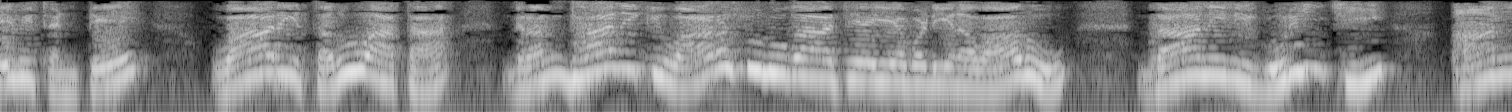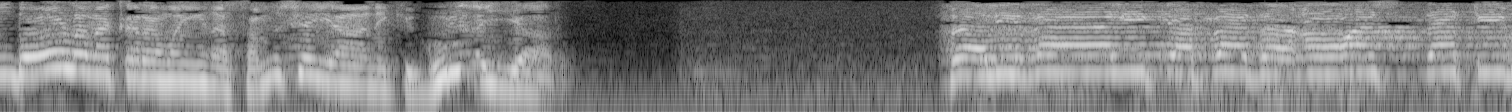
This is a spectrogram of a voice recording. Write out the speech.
ఏమిటంటే వారి తరువాత గ్రంథానికి వారసులుగా చేయబడిన వారు దానిని గురించి ఆందోళనకరమైన సంశయానికి గురి అయ్యారు فلذلك فدع واستقم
